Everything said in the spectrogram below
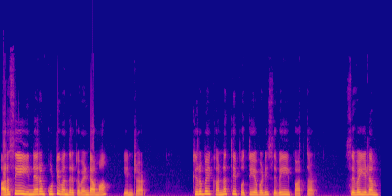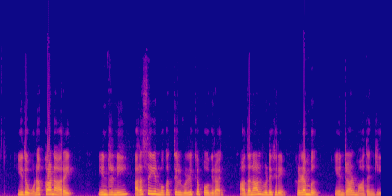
அரசியை இந்நேரம் கூட்டி வந்திருக்க வேண்டாமா? என்றாள். கிருபை கன்னத்தை பொத்தியபடி சிவையை பார்த்தாள். சிவையிடம் இது உனக்கான அறை. இன்று நீ அரசியின் முகத்தில் விழிக்கப் போகிறாய். அதனால் விடுகிறேன். கிளம்பு என்றாள் மாதங்கி.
